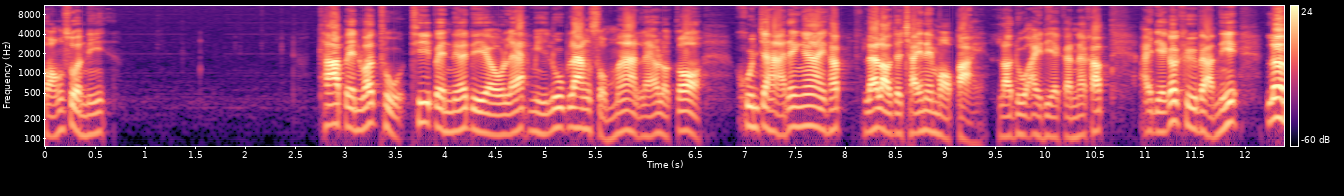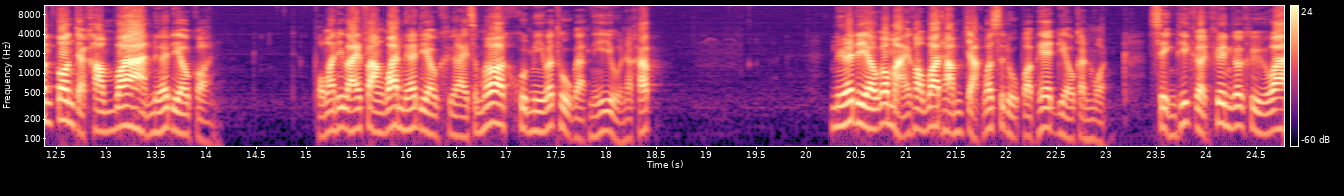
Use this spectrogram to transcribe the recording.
สองส่วนนี้ ถ้าเป็นวัตถุที่เป็นเนื้อเดียวและมีรูปร่างสมมาตรแล้วแล้วก็คุณจะหาได้ง่ายครับ และเราจะใช้ในมอปลาย เราดูไอเดียกันนะครับ ไอเดียก็คือแบบนี้เริ่มต้นจากคำว่าเนื้อเดียวก่อน ผมอธิบายให้ฟังว่าเนื้อเดียวคืออะไร สมมติว่าคุณมีวัตถุแบบนี้อยู่นะครับ เนื้อเดียวก็หมายความว่าทำจากวัสดุประเภทเดียวกันหมด สิ่งที่เกิดขึ้นก็คือว่า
